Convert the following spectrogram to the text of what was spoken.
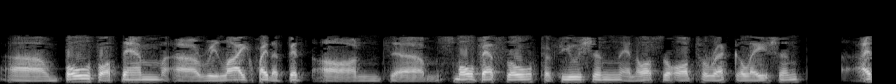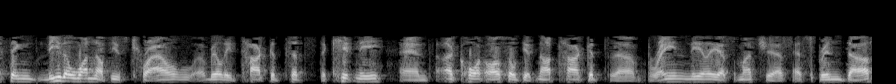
Um, both of them uh, rely quite a bit on um, small vessel perfusion and also autoregulation. I think neither one of these trials really targeted the kidney, and ACCORD also did not target uh, brain nearly as much as, as SPRINT does.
